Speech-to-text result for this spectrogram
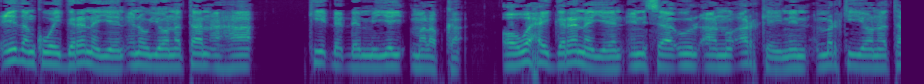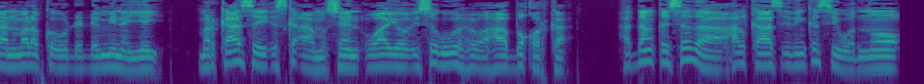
Ciidanku way garanayeen inuu yonatan ahaa kii dhedhamiyey malabka oo waxay garanayeen in saa'uul aannu arkaynin markii yonatan malabka uu dhedhaminayey markaasay iska aamuseen waayo isagu wuxuu ahaa boqorka. Haddaan qisada halkaas idinka sii wadno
